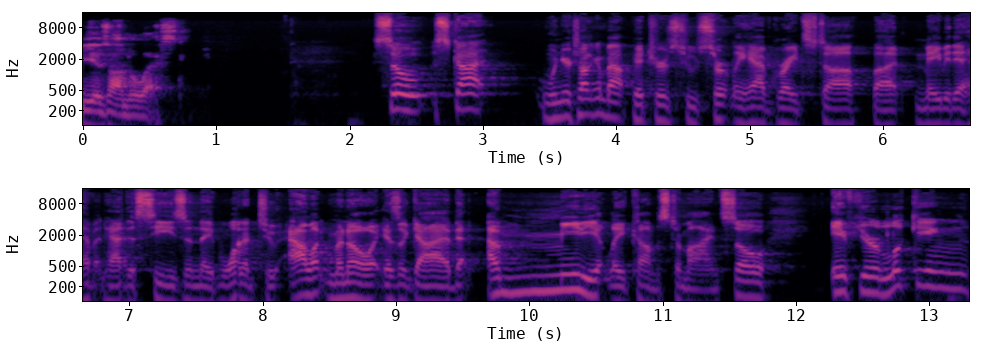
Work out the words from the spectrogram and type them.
He is on the list. So, Scott, when you're talking about pitchers who certainly have great stuff, but maybe they haven't had the season they've wanted to, Alek Manoah is a guy that immediately comes to mind. So if you're looking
